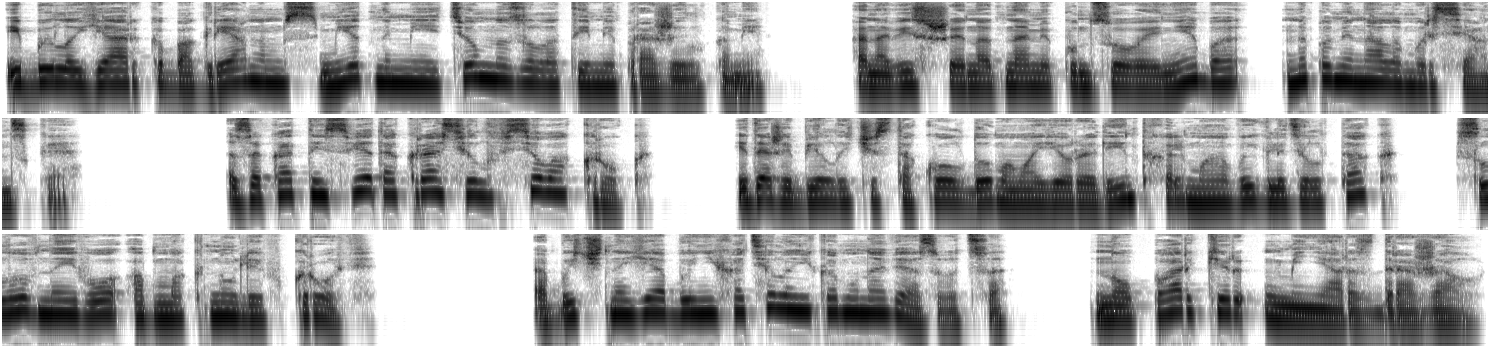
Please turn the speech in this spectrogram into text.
и было ярко-багряным с медными и темно-золотыми прожилками, а нависшее над нами пунцовое небо напоминало марсианское. Закатный свет окрасил все вокруг, и даже белый чистокол дома майора Линдхальма выглядел так, словно его обмакнули в кровь. Обычно я бы не хотела никому навязываться, но Паркер меня раздражал.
